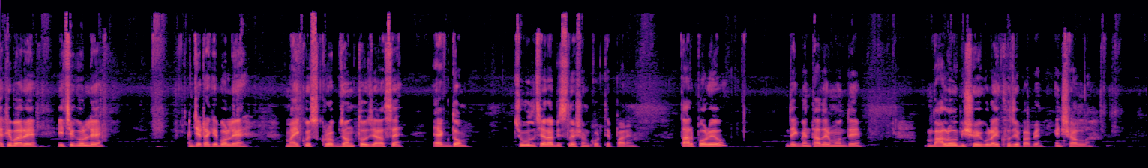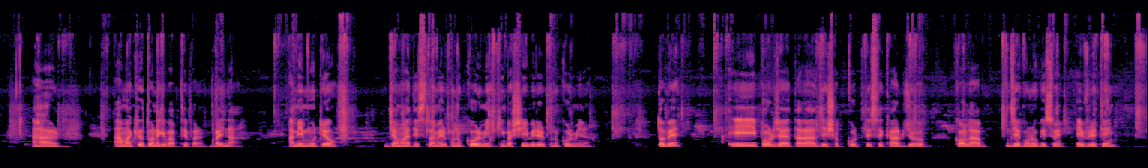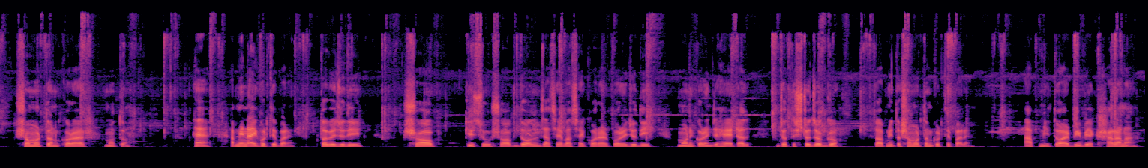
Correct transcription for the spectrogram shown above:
একেবারে ইচ্ছে করলে যেটাকে বলে মাইক্রোস্কোপ যন্ত্র যে আছে, একদম চুল চেরা বিশ্লেষণ করতে পারেন। তারপরেও দেখবেন তাদের মধ্যে ভালো বিষয়গুলাই খুঁজে পাবেন ইনশাল্লাহ আর আমাকেও তো অনেকে ভাবতে পারেন, ভাই না, আমি মোটেও জামায়াত ইসলামের কোনো কর্মী কিংবা শিবিরের কোনো কর্মী না। তবে এই পর্যায়ে তারা যেসব করতেছে কার্যকলাপ যে কোনো কিছুই এভরিথিং সমর্থন করার মতো। হ্যাঁ আপনি নাই করতে পারেন। তবে যদি সব কিছু, সব দল যাচাই বাছাই করার পরে যদি মনে করেন যে হ্যাঁ এটা যথেষ্ট যোগ্য, তো আপনি তো সমর্থন করতে পারেন। আপনি তো আর বিবেক হারা না।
